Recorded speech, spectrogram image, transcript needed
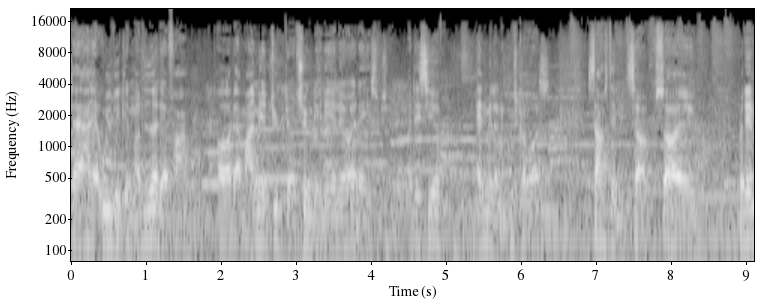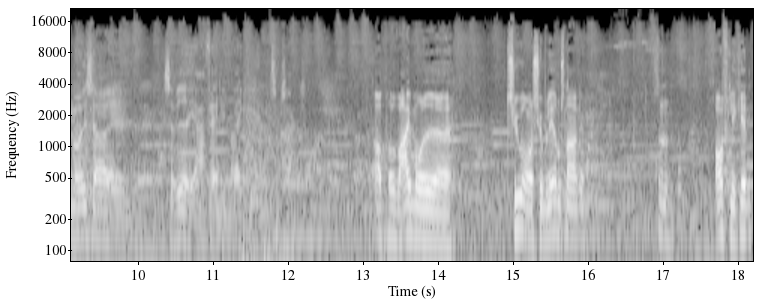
der har jeg udviklet mig videre derfra, og der er meget mere dybde og tyngde i det, jeg laver i dag, synes jeg. Og det siger anmelderne husker jo også samstemmigt, så, så øh, på den måde, så, øh, så ved jeg, at jeg har fat i den rigtige ende, som sagt. Og på vej mod, øh, 20 års jubilæum snart. Sådan offentlig kendt.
